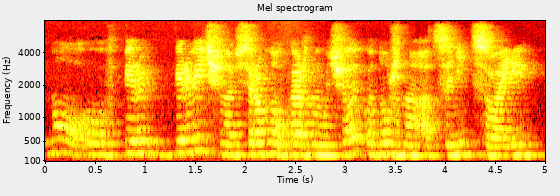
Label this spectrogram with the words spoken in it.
Ну, первично все равно каждому человеку нужно оценить свои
